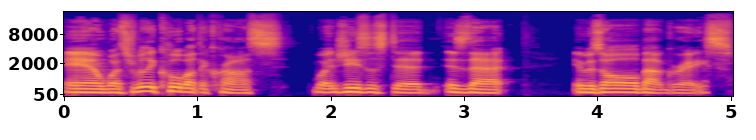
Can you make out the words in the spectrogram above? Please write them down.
And what's really cool about the cross, what Jesus did, is that it was all about grace.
